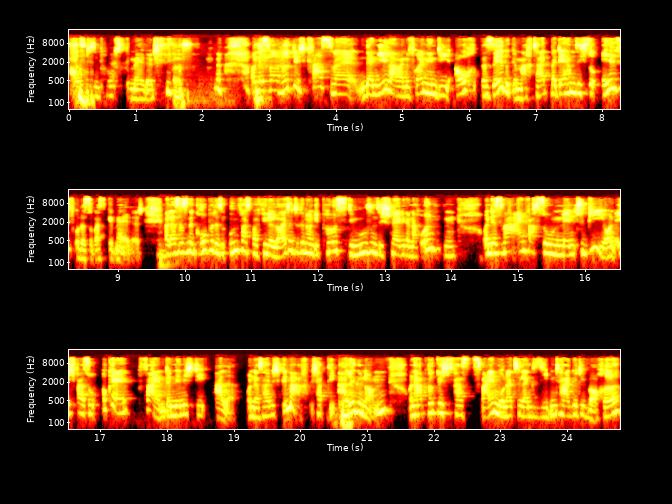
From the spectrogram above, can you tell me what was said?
auf diesen Post gemeldet. Das. Und es war wirklich krass, weil Daniela, meine Freundin, die auch dasselbe gemacht hat, bei der haben sich so elf oder sowas gemeldet. Weil das ist eine Gruppe, da sind unfassbar viele Leute drin und die Posts, die moven sich schnell wieder nach unten. Und es war einfach so meant to be. Und ich war so, okay, fein, dann nehme ich die alle. Und das habe ich gemacht. Ich habe die alle genommen und habe wirklich fast zwei Monate lang, sieben Tage die Woche,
